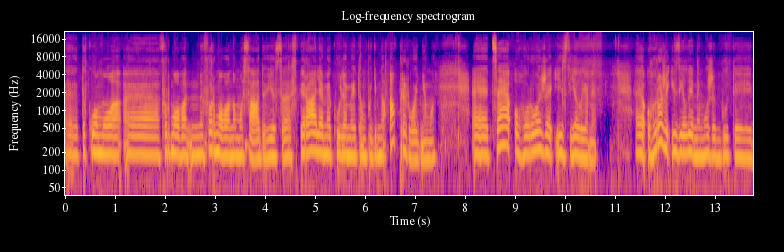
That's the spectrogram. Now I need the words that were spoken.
е, такому е, формова- неформованому садові з спіралями, кулями і тому подібне, а природньому. Е, Це огорожа із ялини. Е, Огорожа із ялини може бути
